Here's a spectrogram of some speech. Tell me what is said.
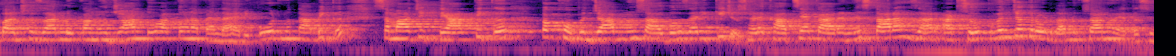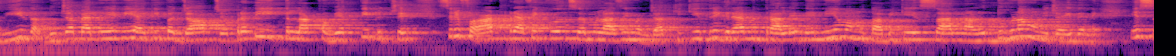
5000 ਲੋਕਾਂ ਨੂੰ ਜਾਨ ਤੋਂ ਹੱਥ ਧੋਣਾ ਪੈਂਦਾ ਹੈ। ਰਿਪੋਰਟ ਮੁਤਾਬਿਕ ਸਮਾਜਿਕ ਤੇ ਆਰਥਿਕ ਪੱਖੋਂ ਪੰਜਾਬ ਨੂੰ ਸਾਲ 2021 'ਚ ਸੜਕ ਹਾਦਸਿਆਂ ਕਾਰਨ 17851 ਕਰੋੜ ਦਾ ਨੁਕਸਾਨ ਹੋਇਆ। ਤਸਵੀਰ ਦਾ ਦੂਜਾ ਪਹਿਲੂ ਇਹ ਵੀ ਹੈ ਕਿ ਪੰਜਾਬ 'ਚ ਪ੍ਰਤੀ 1 ਲੱਖ ਵਿਅਕਤੀ ਪਿੱਛੇ ਸਿਰਫ 8 ਟ੍ਰੈਫਿਕ ਪੁਲਿਸ ਮੁਲਾਜ਼ਮ ਹਨ ਜਦਕਿ ਕੇਂਦਰੀ ਗ੍ਰਹਿ ਮੰਤਰਾਲੇ ਦੇ ਨਿਯਮਾਂ ਮੁਤਾਬਿਕ ਇਸ ਸਾਲ ਨਾਲੋਂ ਦੁੱਗਣਾ ਹੋਣੇ ਚਾਹੀਦੇ ਨੇ। ਇਸ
